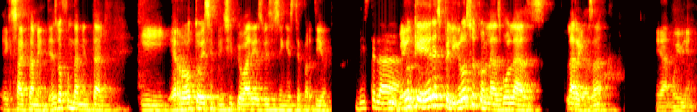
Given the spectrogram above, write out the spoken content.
Exactamente, es lo fundamental. Y he roto ese principio varias veces en este partido. ¿Viste la... Veo que eres peligroso con las bolas largas, ¿ah? Ya, muy bien.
